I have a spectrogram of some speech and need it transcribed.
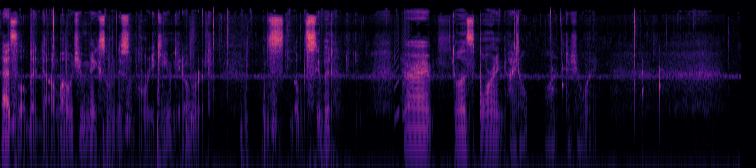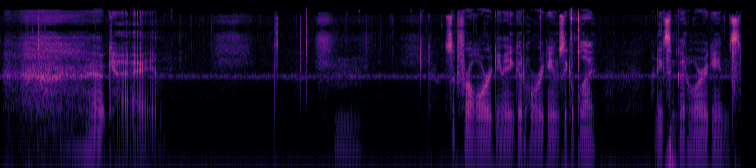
That's a little bit dumb. Why would you make something just something where you can't even get over it? That's a little bit stupid. Alright. Well, this is boring. I don't want to join. Okay. Let's look for a horror game. Any good horror games we could play? I need some good horror games.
